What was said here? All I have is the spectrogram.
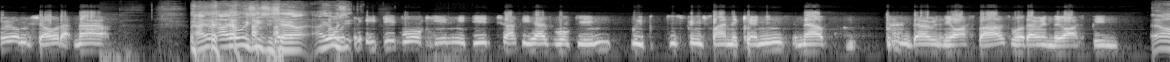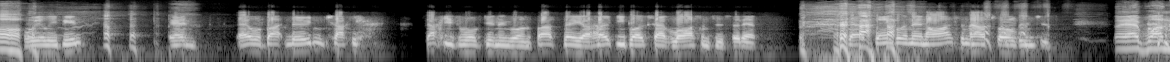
We're on the shoulder. No, I, I always used to say, I always. Oh, he did walk in. He did. Chucky has walked in. We just finished playing the Kenyans, and now they're in the ice bars. Well, they were in the ice bin, Oh, wheelie bin, and they were butt nude. And Chucky, Chucky's walked in and gone, "Fuck me! I hope you blokes have licenses for them." They're sampling in ice, and they're twelve inches. They had one.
